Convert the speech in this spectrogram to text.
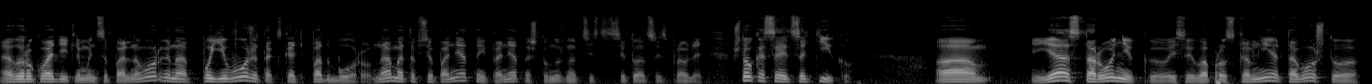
э, руководителя муниципального органа по его же, так сказать, подбору. Нам это все понятно и понятно, что нужно эту ситуацию исправлять. Что касается ТИКов, а, я сторонник, если вопрос ко мне, того, что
